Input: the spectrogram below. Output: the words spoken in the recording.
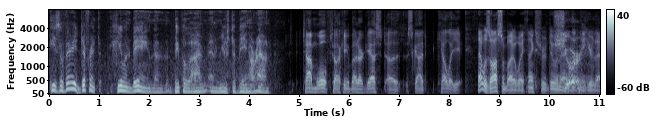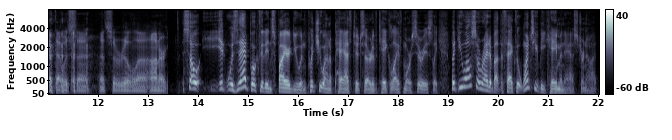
he's a very different human being than the people I'm, used to being around. Tom Wolfe talking about our guest, uh, Scott Kelly. That was awesome, by the way. Thanks for doing that. Sure. Letting me hear that. That was uh, that's a real uh, honor. So it was that book that inspired you and put you on a path to sort of take life more seriously. But you also write about the fact that once you became an astronaut,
